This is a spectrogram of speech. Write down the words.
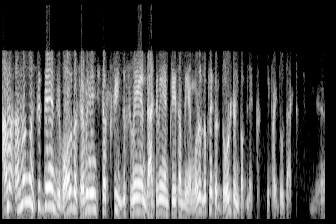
I'm, I'm not going to sit there and revolve a 7 inch touchscreen this way and that way and play something. I'm going to look like a dolt in public if I do that. Yeah.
